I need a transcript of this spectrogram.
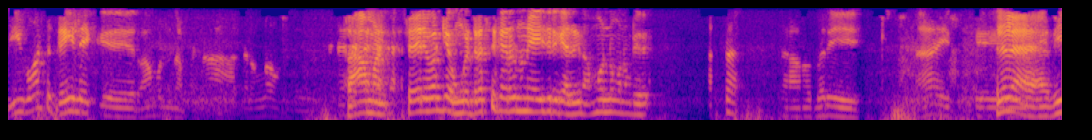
we want guy like Raman அப்படின்னா அதெல்லாம் ராமன். சரி ஓகே உங்க ட்ரெஸ் கருணுன்னு எழுதிருக்கு அதுக்கு நம்ம ஒண்ணும் பண்ண முடியாது. அந்த மாதிரி இல்ல இல்ல. வி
